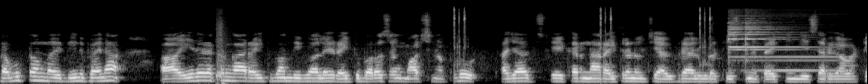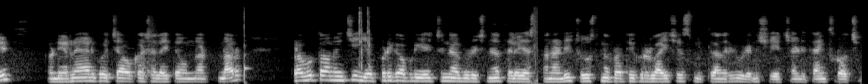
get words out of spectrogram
ప్రభుత్వం మరి దీనిపైన ఏదే రకంగా రైతు బంధు ఇవ్వాలి రైతు భరోసాగా మార్చినప్పుడు ప్రజా స్వీకరణ రైతుల నుంచి అభిప్రాయాలు కూడా తీసుకునే ప్రయత్నం చేశారు కాబట్టి నిర్ణయానికి వచ్చే అవకాశాలు అయితే ఉన్నట్టున్నారు. ప్రభుత్వం నుంచి ఎప్పటికప్పుడు ఏ చిన్న అభివృద్ధి వచ్చినా తెలియజేస్తానండి. చూస్తున్న ప్రతి ఒక్కరు లైక్ చేసి మిత్రులందరికీ వీడియోని షేర్ చేయండి. థ్యాంక్స్ ఫర్ వాచింగ్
